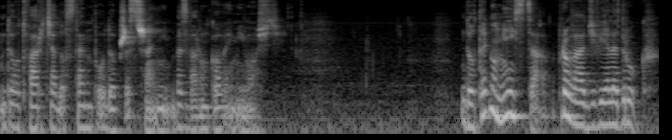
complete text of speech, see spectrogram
do otwarcia dostępu do przestrzeni bezwarunkowej miłości. Do tego miejsca prowadzi wiele dróg.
